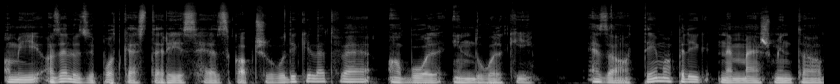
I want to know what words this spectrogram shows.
ami az előző podcast részhez kapcsolódik, illetve abból indul ki. Ez a téma pedig nem más, mint a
